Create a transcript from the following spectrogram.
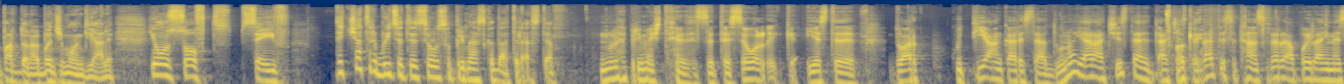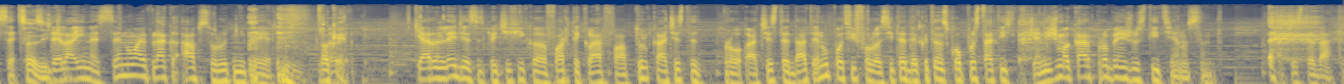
pardon, al Băncii Mondiale? E un soft, safe. De ce a trebuit STS-ul să primească datele astea? Nu le primește STS-ul, este doar cutia în care se adună, iar aceste, aceste okay. date se transferă apoi la INS. De la INS nu mai pleacă absolut nicăieri. ok. Chiar în lege se specifică foarte clar faptul că aceste, pro, aceste date nu pot fi folosite decât în scopuri statistice. Nici măcar probe în justiție nu sunt aceste date.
